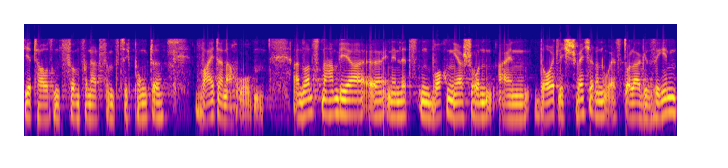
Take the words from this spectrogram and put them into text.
4.550 Punkte weiter nach oben. Ansonsten haben wir äh, in den letzten Wochen ja schon einen deutlich schwächeren US-Dollar gesehen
